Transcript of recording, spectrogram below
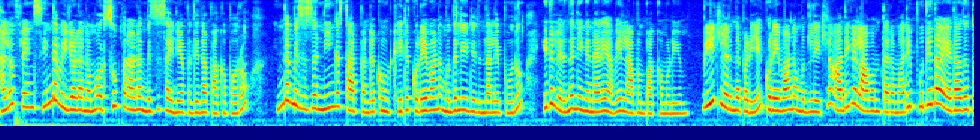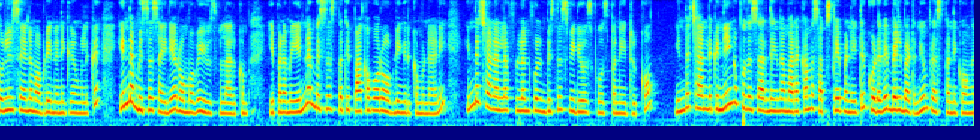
ஹலோ ஃப்ரெண்ட்ஸ் இந்த வீடியோவில் நம்ம ஒரு சூப்பரான பிஸ்னஸ் ஐடியா பற்றி தான் பார்க்க போகிறோம் இந்த பிஸ்னஸை நீங்கள் ஸ்டார்ட் பண்ணுறதுக்கு உங்ககிட்ட குறைவான முதலீடு இருந்தாலே போதும். இதிலிருந்து நீங்கள் நிறையாவே லாபம் பார்க்க முடியும். வீட்டில் இருந்தபடியே குறைவான முதலீட்டில் அதிக லாபம் தர மாதிரி புதிதாக ஏதாவது தொழில் செய்யணும் அப்படின்னு நினைக்கிறவங்களுக்கு இந்த பிஸ்னஸ் ஐடியா ரொம்பவே யூஸ்ஃபுல்லாக இருக்கும். இப்போ நம்ம என்ன பிஸ்னஸ் பற்றி பார்க்க போகிறோம் அப்படிங்கிறதுக்கு முன்னாடி இந்த சேனலில் full and full business videos post பண்ணிகிட்ருக்கோம் இருக்கோம். இந்த சேனலுக்கு நீங்கள் புதுசாக இருந்தீங்கன்னா மறக்காமல் சப்ஸ்கிரைப் பண்ணிட்டு கூடவே பெல் பட்டனையும் ப்ரெஸ் பண்ணிக்கோங்க.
